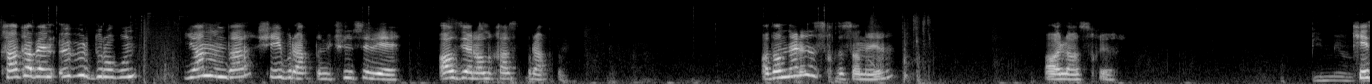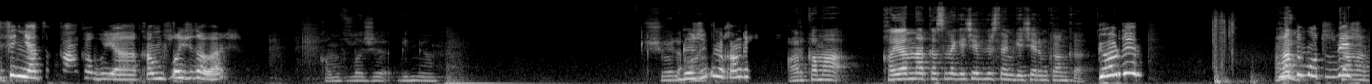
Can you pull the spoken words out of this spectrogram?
Kanka ben öbür drop'un yanında şey bıraktım 3. seviye. Az yaralı kask bıraktım. Adam nereden sıktı sana ya? Hala sıkıyor. Bilmiyorum. Kesin yatık kanka bu ya. Kamuflajı da var. Kamuflajı bilmiyorum. Şöyle ar- Gözükmüyor kanka. arkama kayanın arkasına geçebilirsem geçerim kanka. Gördüm. Aha, Vurdum 35. Tamam.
